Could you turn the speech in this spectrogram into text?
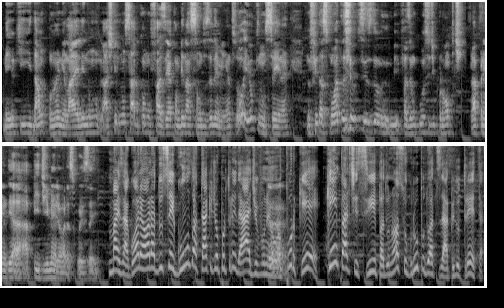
meio que dá um pane lá. Ele não, acho que ele não sabe como fazer a combinação dos elementos, ou eu que não sei, né? No fim das contas, eu preciso fazer um curso de prompt para aprender a, a, pedir melhor as coisas aí. Mas agora é hora do segundo ataque de oportunidade, Vunelma. É. Porque quem participa do nosso grupo do WhatsApp do Treta,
